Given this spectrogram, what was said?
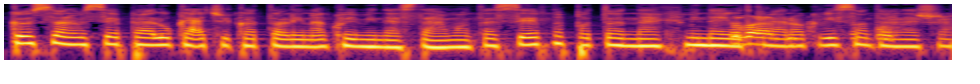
Köszönöm szépen Lukácsi Katalinak, hogy mindezt elmondta. Szép napot önnek, minden jót kívánok, viszontlátásra!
